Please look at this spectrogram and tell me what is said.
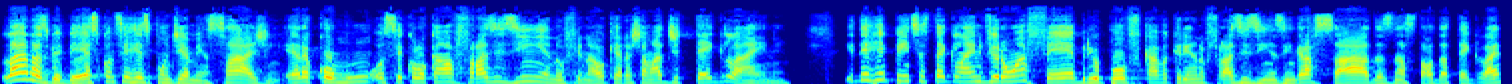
Lá nas BBS, quando você respondia a mensagem, era comum você colocar uma frasezinha no final que era chamada de tagline. E de repente essa tagline virou uma febre e o povo ficava criando frasezinhas engraçadas nas tal da tagline.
